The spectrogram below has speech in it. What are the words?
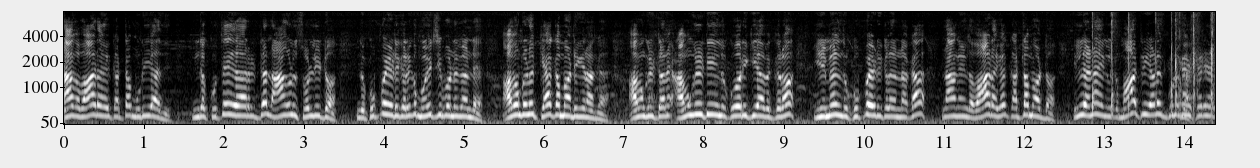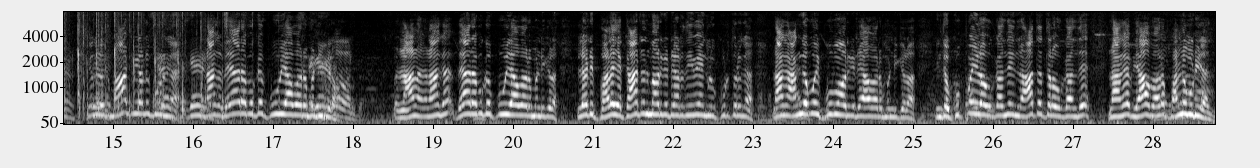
நாங்கள் வாடகை கட்ட முடியாது. இந்த குத்தகைதாரர்கிட்ட நாங்களும் சொல்லிட்டோம். இந்த குப்பை எடுக்கிறதுக்கு முயற்சி பண்ணுங்கன்னு. அவங்களும் கேட்க மாட்டேங்கிறாங்க. அவங்கள்ட்ட அவங்கள்ட்டையும் இந்த கோரிக்கையாக வைக்கிறோம். இனிமேல் இந்த குப்பை எடுக்கலைன்னாக்கா நாங்கள் இந்த வாடகை கட்ட மாட்டோம். இல்லைன்னா எங்களுக்கு மாற்று இடம் கொடுங்க. எங்களுக்கு மாற்று இடம் கொடுங்க. நாங்கள் வேற பக்கம் பூ வியாபாரம் பண்ணிக்கிறோம். நாங்கள் நாங்கள் வேற பக்கம் பூ வியாபாரம் பண்ணிக்கிறோம். இல்லாட்டி பழைய காட்டன் மார்க்கெட் இடத்தையுமே எங்களுக்கு கொடுத்துருங்க. நாங்கள் அங்கே போய் பூ மார்க்கெட் வியாபாரம் பண்ணிக்கிறோம். இந்த குப்பையில் உட்காந்து இந்த ஆத்தத்தில் உட்காந்து நாங்கள் வியாபாரம் பண்ண முடியாது.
